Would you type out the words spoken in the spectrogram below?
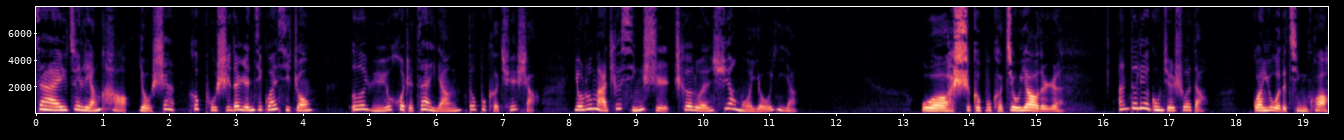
在最良好、友善和朴实的人际关系中，阿谀或者赞扬都不可缺少，犹如马车行驶，车轮需要抹油一样。我是个不可救药的人，安德烈公爵说道。关于我的情况，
